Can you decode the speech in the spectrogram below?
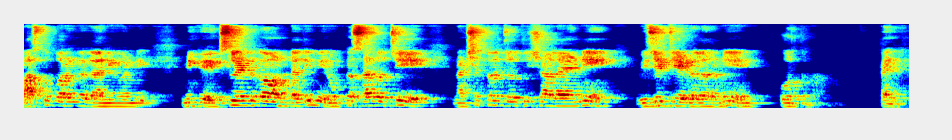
వాస్తు పరంగా కానివ్వండి మీకు ఎక్సలెంట్గా ఉంటుంది. మీరు ఒక్కసారి వచ్చి నక్షత్ర జ్యోతిషాలయాన్ని విజిట్ చేయగలరని కోరుతున్నాను. థ్యాంక్ యూ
